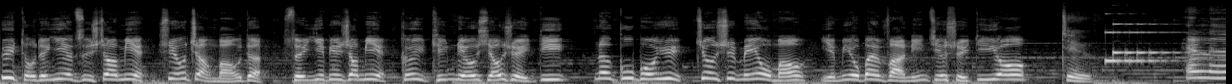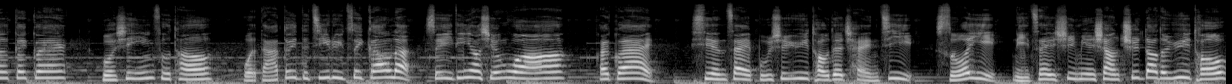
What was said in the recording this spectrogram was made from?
芋头的叶子上面是有长毛的，所以叶片上面可以停留小水滴。那姑婆芋就是没有毛，也没有办法凝结水滴哦。Two。Hello，乖乖，我是银斧头，我答对的几率最高了，所以一定要选我哦。乖乖，现在不是芋头的产季，所以你在市面上吃到的芋头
